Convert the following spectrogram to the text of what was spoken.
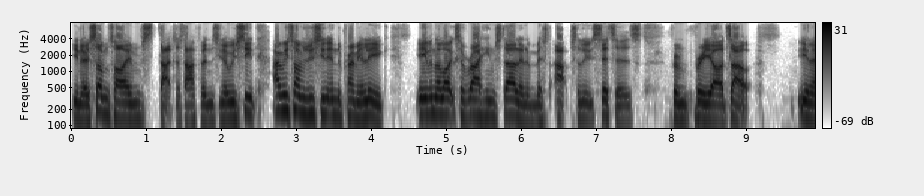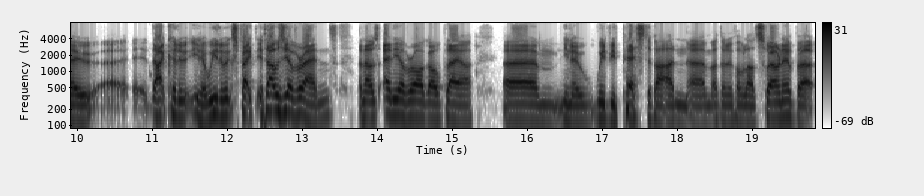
You know, sometimes that just happens. You know, we've seen how many times we've seen it in the Premier League. Even the likes of Raheem Sterling have missed absolute sitters from three yards out. You know, uh, that could have. You know, we'd have expected if that was the other end, and that was any other Argyle player. Um, you know, we'd be pissed if that hadn't. Um, I don't know if I'm allowed to swear on it, but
